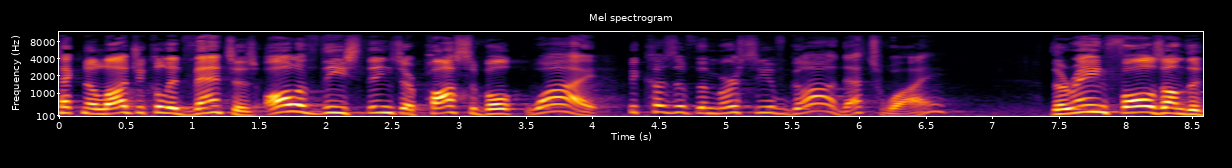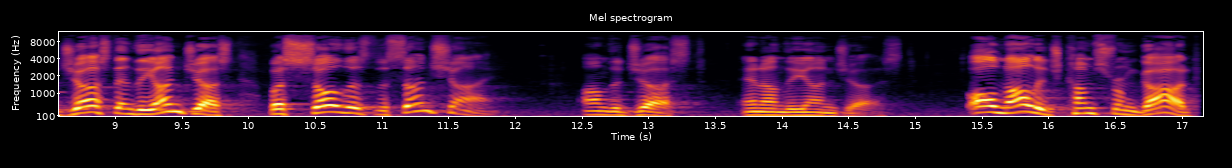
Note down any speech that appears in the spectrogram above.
technological advances, all of these things are possible. Why? Because of the mercy of God, that's why. The rain falls on the just and the unjust, but so does the sunshine on the just and on the unjust. All knowledge comes from God,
